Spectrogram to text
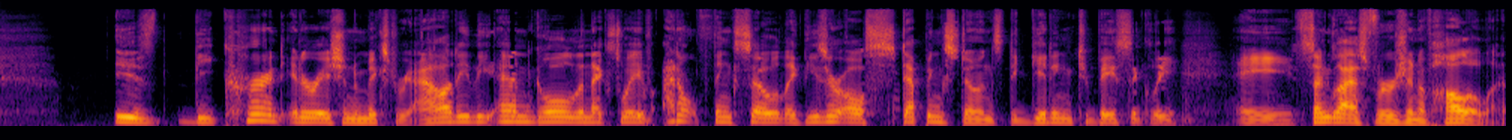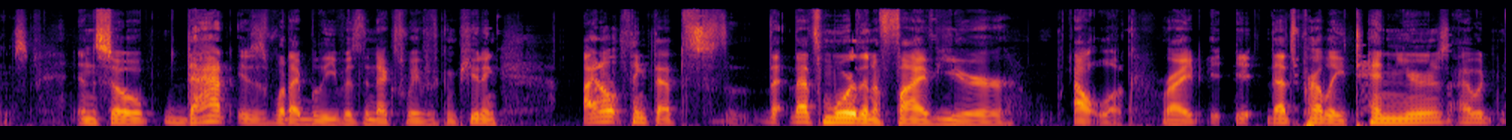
Is the current iteration of mixed reality the end goal, the next wave? I don't think so. Like these are all stepping stones to getting to basically a sunglass version of HoloLens. And so that is what I believe is the next wave of computing. I don't think that's that, that's more than a 5-year outlook, right? It, it, that's probably 10 years. I would,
